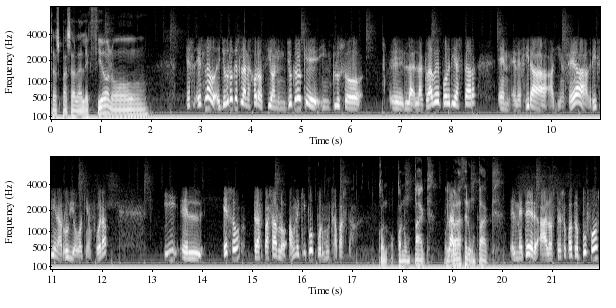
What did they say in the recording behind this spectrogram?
tran- traspasar la elección o... es, es la- yo creo que es la mejor opción. Yo creo que incluso eh, la, la clave podría estar en elegir a, a quien sea, a Griffin, a Rubio o a quien fuera, y el, eso traspasarlo a un equipo por mucha pasta. Con, con un pack. O Claro. igual hacer un pack. El meter a los tres o cuatro pufos,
